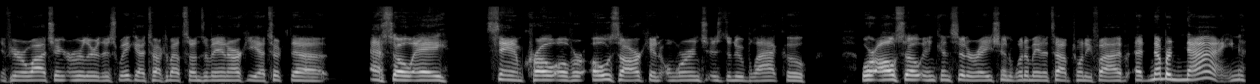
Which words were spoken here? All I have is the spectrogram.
If you were watching earlier this week, I talked about Sons of Anarchy. I took the SOA SAMCRO over Ozark and Orange is the New Black, who were also in consideration, would have made a top 25. At number nine,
